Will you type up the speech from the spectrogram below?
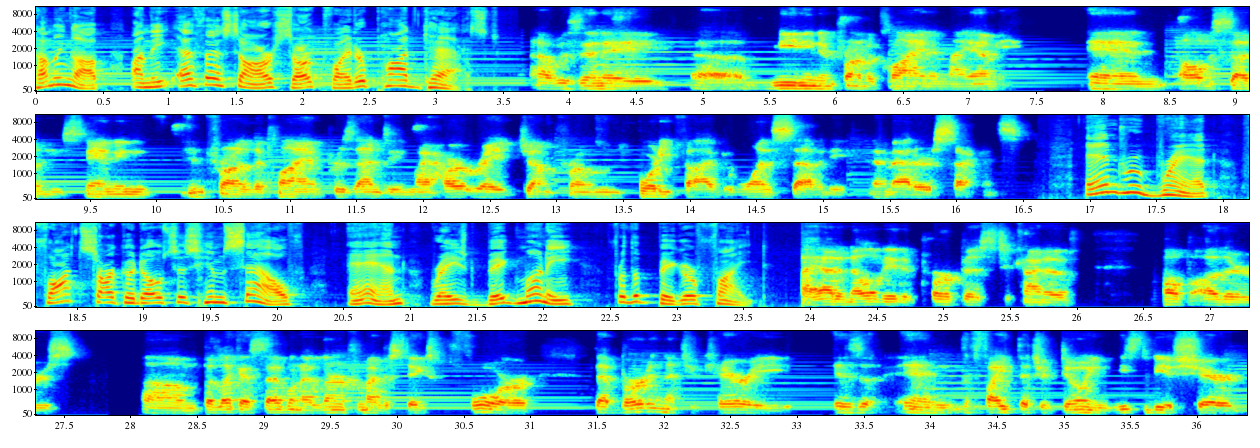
coming up on the FSR Sarc Fighter podcast. I was in a uh, meeting in front of a client in Miami, and all of a sudden, standing in front of the client presenting, my heart rate jumped from 45 to 170 in a matter of seconds. Andrew Brandt fought sarcoidosis himself and raised big money for the bigger fight. I had an elevated purpose to kind of help others. Um, but like I said, when I learned from my mistakes before, that burden that you carry is and the fight that you're doing needs to be a shared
